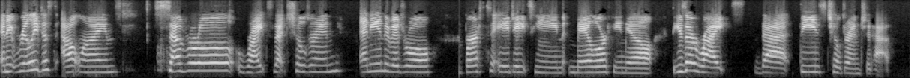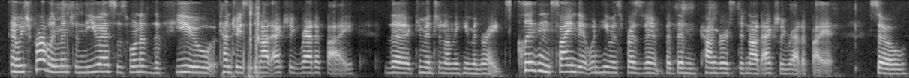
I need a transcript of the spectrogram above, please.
and it really just outlines several rights that children, any individual, birth to age 18, male or female, these are rights that these children should have. And we should probably mention the U.S. is one of the few countries to not actually ratify the Convention on the Human Rights. Clinton signed it when he was president, but then Congress did not actually ratify it. So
